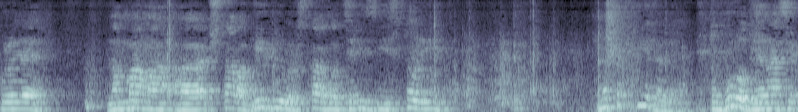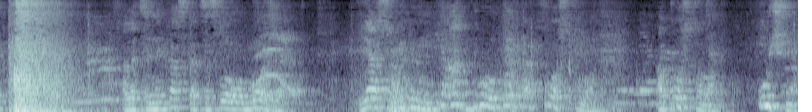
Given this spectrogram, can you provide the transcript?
коли нам мама е, читала Біблію, розказувала ці різні історії, ми так вірили. То було для нас як. Але це не казка, це Слово Боже. Я собі думаю, як було добре апостолом, апостолом, учням,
